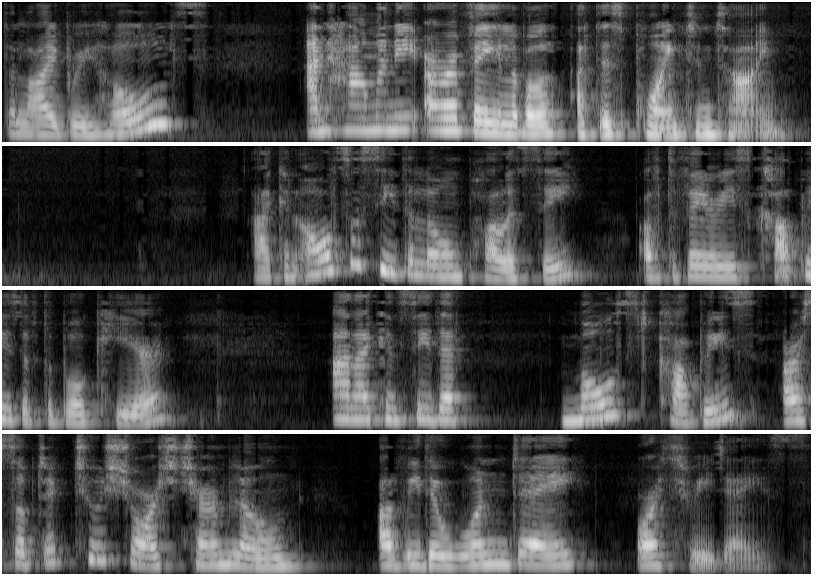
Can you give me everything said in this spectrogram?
the library holds and how many are available at this point in time. I can also see the loan policy of the various copies of the book here. And I can see that most copies are subject to a short-term loan of either one day or three days.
